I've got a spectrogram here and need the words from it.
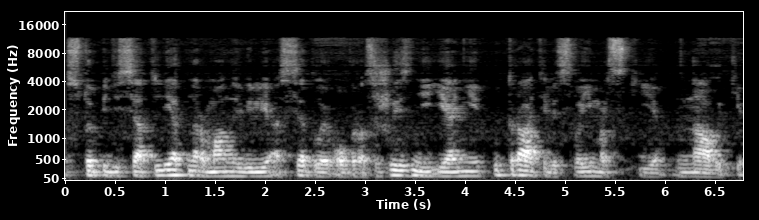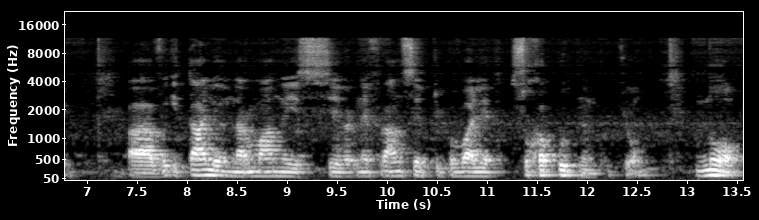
150 лет, норманы вели оседлый образ жизни, и они утратили свои морские навыки. А в Италию норманы из Северной Франции прибывали сухопутным путем. Но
